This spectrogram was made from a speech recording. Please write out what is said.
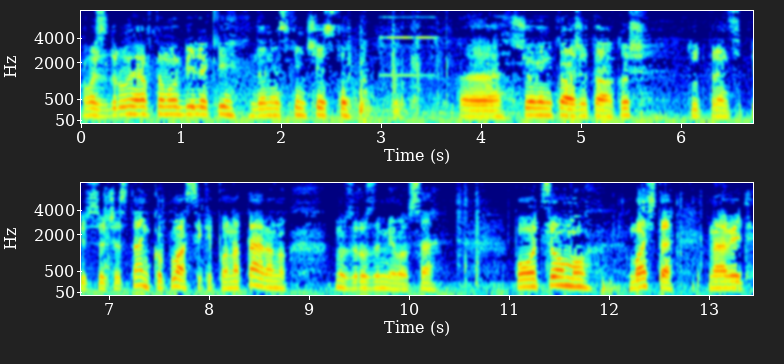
Ось другий автомобіль, який Денис чистив. Е, що він каже також? Тут, в принципі, все чистенько, пластики понатерано, ну зрозуміло все. По цьому, бачите, навіть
